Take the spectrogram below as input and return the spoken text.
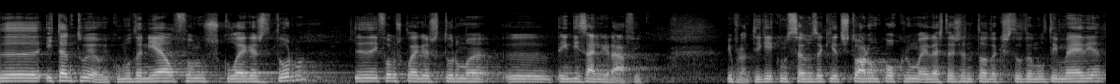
eh, e tanto eu e como o Daniel fomos colegas de turma uh, e fomos colegas de turma em design gráfico. E pronto, e aqui começamos aqui a destoar um pouco no meio desta gente toda que estuda multimédia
